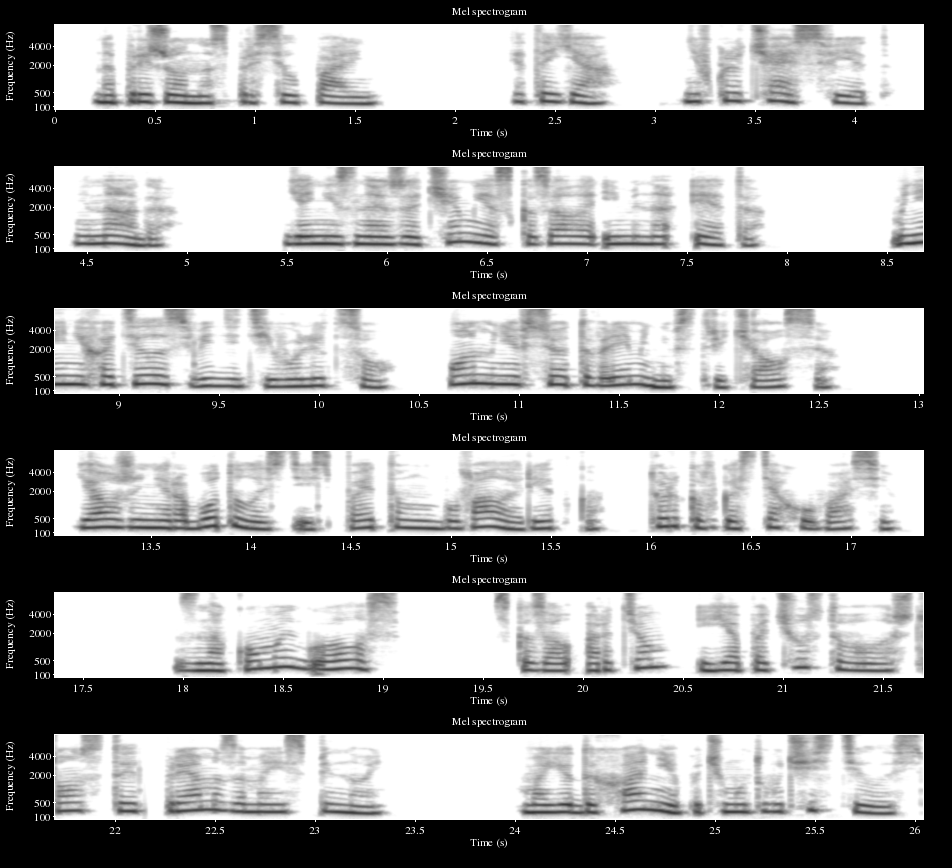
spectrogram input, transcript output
— напряженно спросил парень. «Это я. Не включай свет. Не надо». Я не знаю, зачем я сказала именно это. Мне не хотелось видеть его лицо. Он мне все это время не встречался. Я уже не работала здесь, поэтому бывала редко, только в гостях у Васи. Знакомый голос, сказал Артём, и я почувствовала, что он стоит прямо за моей спиной. Мое дыхание почему-то участилось.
